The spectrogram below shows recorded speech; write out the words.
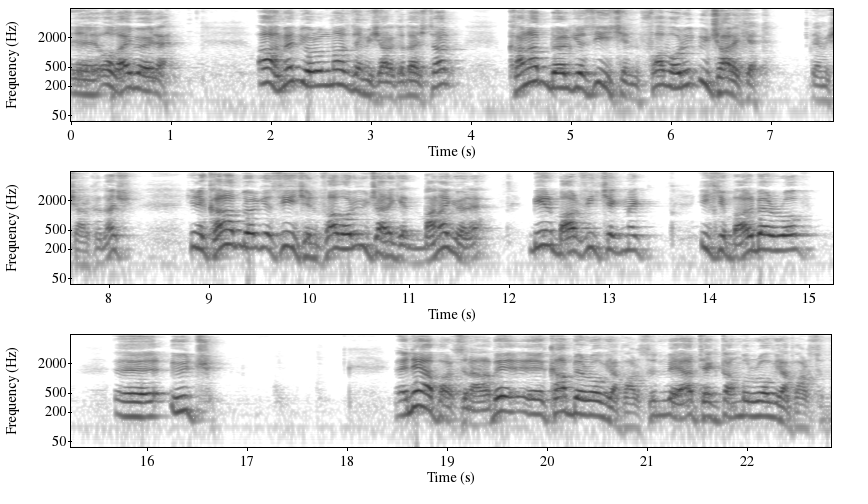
E, olay böyle. Ahmet Yorulmaz demiş arkadaşlar. Kanat bölgesi için favori 3 hareket demiş arkadaş. Şimdi kanat bölgesi için favori 3 hareket bana göre bir barfik çekmek, iki barber row, 3 e, ne yaparsın abi? E, kable row yaparsın veya tek dumbbell row yaparsın.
